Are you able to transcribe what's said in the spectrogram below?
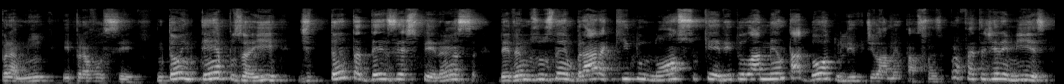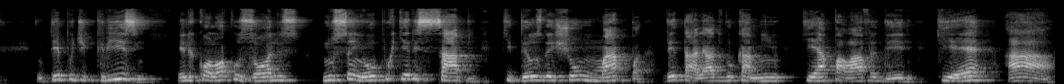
para mim e para você. Então, em tempos aí de tanta desesperança, devemos nos lembrar aqui do nosso querido lamentador do livro de Lamentações, o profeta Jeremias. Em tempo de crise, ele coloca os olhos no Senhor, porque ele sabe que Deus deixou um mapa detalhado do caminho, que é a palavra dele que é a,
